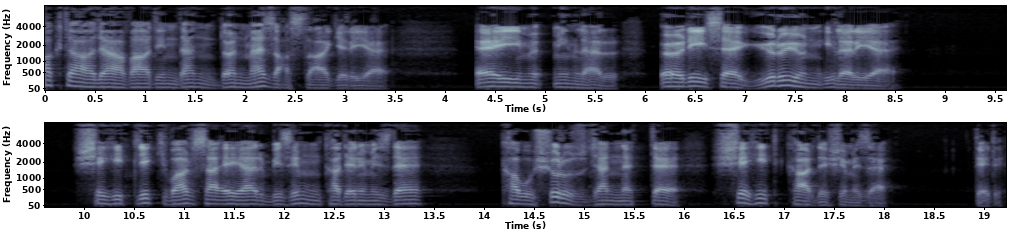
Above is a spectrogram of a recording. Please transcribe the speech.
Hak Teâlâ vaadinden dönmez asla geriye. Ey müminler, öyleyse yürüyün ileriye. Şehitlik varsa eğer bizim kaderimizde, kavuşuruz cennette şehit kardeşimize, dedi.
